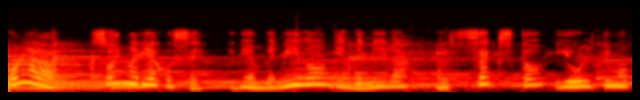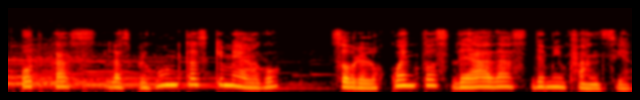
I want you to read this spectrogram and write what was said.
Hola, soy María José y bienvenido, bienvenida al sexto y último podcast Las preguntas que me hago sobre los cuentos de hadas de mi infancia,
